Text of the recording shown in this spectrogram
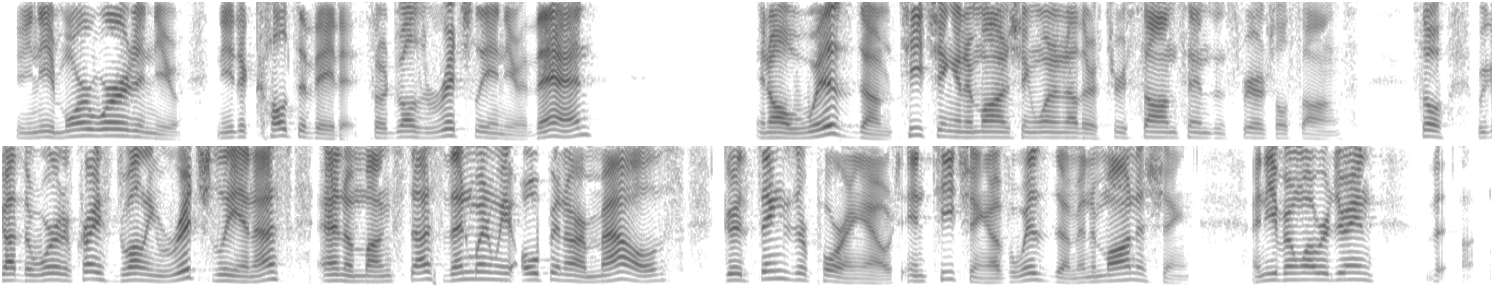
You need more Word in you. You need to cultivate it so it dwells richly in you. Then in all wisdom, teaching and admonishing one another through psalms, hymns, and spiritual songs so we got the word of Christ dwelling richly in us and amongst us. Then when we open our mouths, good things are pouring out in teaching of wisdom and admonishing. And even what we're doing,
